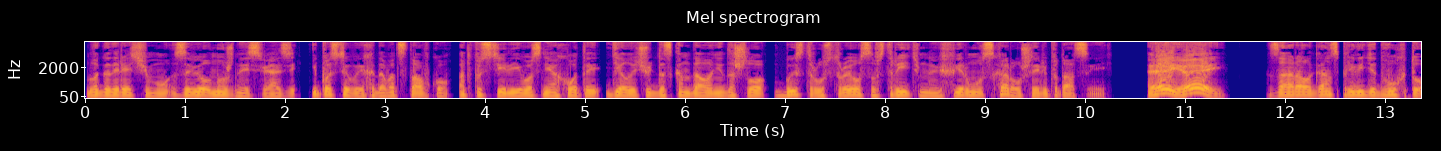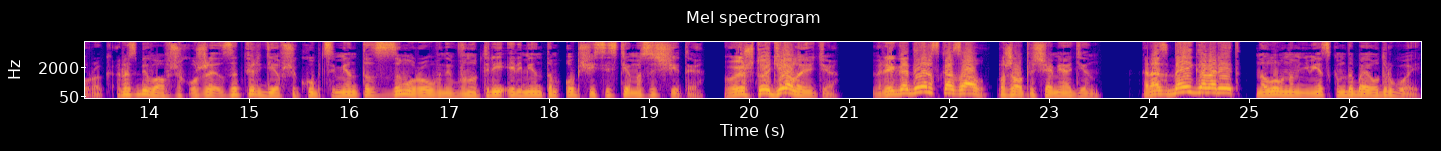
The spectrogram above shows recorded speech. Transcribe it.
благодаря чему завел нужные связи и после выхода в отставку отпустили его с неохотой, дело чуть до скандала не дошло, быстро устроился в строительную фирму с хорошей репутацией. «Эй, эй!» – заорал Ганс при виде двух турок, разбивавших уже затвердевший куб цемента с замурованным внутри элементом общей системы защиты. «Вы что делаете?» «Бригадир сказал», — пожал плечами один. «Разбей, — говорит», — на ломном немецком добавил другой.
